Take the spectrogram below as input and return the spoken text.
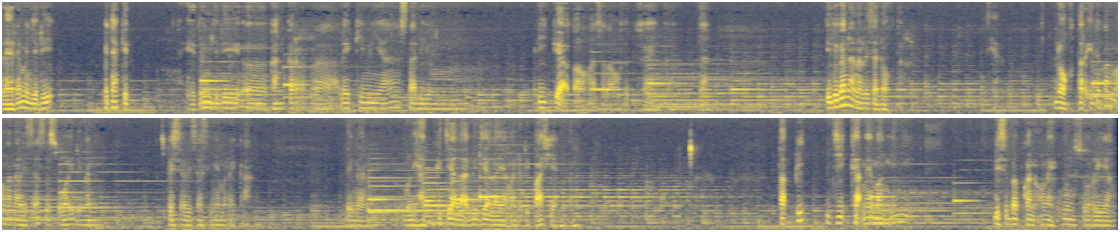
Dan akhirnya menjadi penyakit. Itu menjadi uh, kanker uh, leukemia stadium 3 kalau nggak salah waktu itu saya nah itu kan analisa dokter. Ya. dokter itu kan menganalisa sesuai dengan spesialisasinya mereka. Dengan melihat gejala-gejala yang ada di pasien kan. Tapi jika memang ini disebabkan oleh unsur yang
